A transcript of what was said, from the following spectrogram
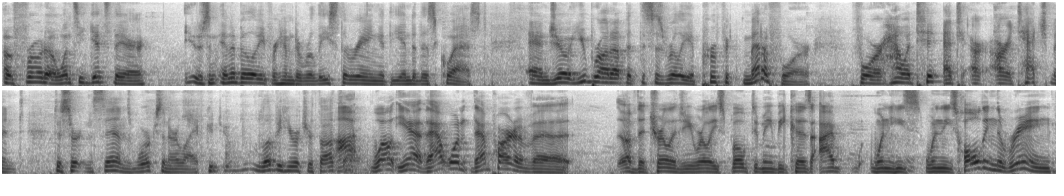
of Frodo once he gets there. There's an inability for him to release the ring at the end of this quest. And Joe, you brought up that this is really a perfect metaphor for how atti- at- our, our attachment to certain sins works in our life. Could you love to hear what your thoughts I, are? well, yeah, that one, that part of uh, of the trilogy really spoke to me because I, when he's when he's holding the ring,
